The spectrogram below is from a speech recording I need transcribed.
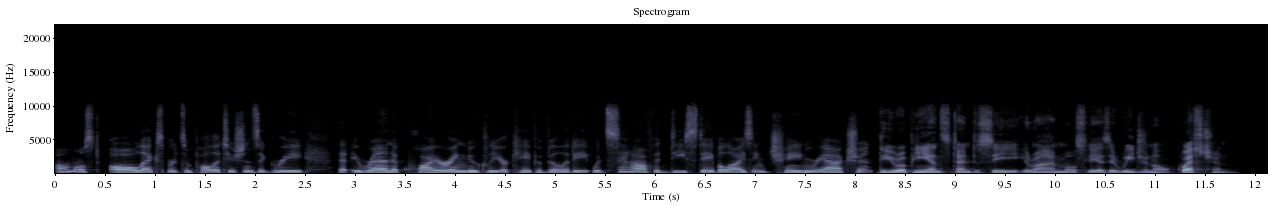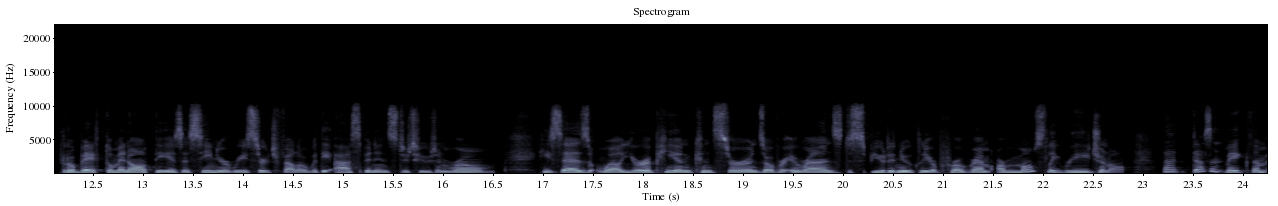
almost all experts and politicians agree that Iran acquiring nuclear capability would set off a destabilizing chain reaction. The Europeans tend to see Iran mostly as a regional question. Roberto Menotti is a senior research fellow with the Aspen Institute in Rome. He says while European concerns over Iran's disputed nuclear program are mostly regional, that doesn't make them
